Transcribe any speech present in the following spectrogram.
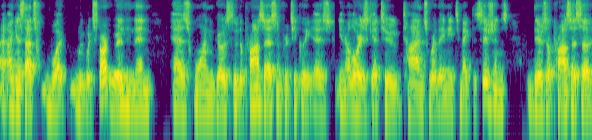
I, I guess that's what we would start with. And then, as one goes through the process, and particularly as you know, lawyers get to times where they need to make decisions, there's a process of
